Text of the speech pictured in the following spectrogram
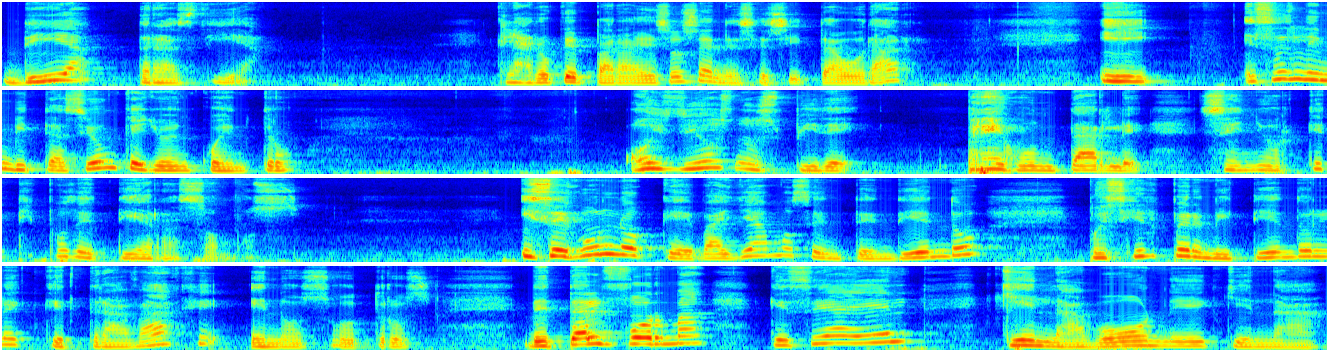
día tras día. Claro que para eso se necesita orar. Y esa es la invitación que yo encuentro. Hoy Dios nos pide preguntarle, Señor, ¿qué tipo de tierra somos? Y según lo que vayamos entendiendo, pues ir permitiéndole que trabaje en nosotros, de tal forma que sea Él quien la abone, quien la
